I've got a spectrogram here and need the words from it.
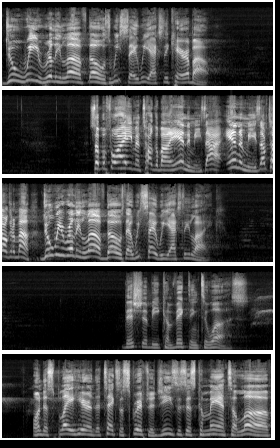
do we really love those we say we actually care about? So before I even talk about enemies, our enemies, I'm talking about do we really love those that we say we actually like? This should be convicting to us. On display here in the text of Scripture, Jesus' command to love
